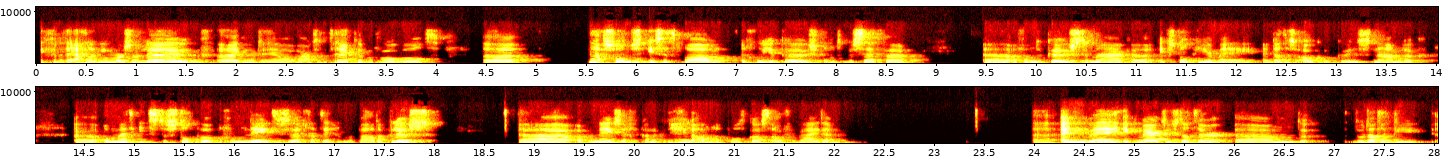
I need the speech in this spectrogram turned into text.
ik vind het eigenlijk niet meer zo leuk. Uh, ik moet er heel hard aan trekken bijvoorbeeld. Uh, nou, soms is het gewoon een goede keus om te beseffen of om de keus te maken. Ik stop hiermee. En dat is ook een kunst namelijk. om met iets te stoppen of om nee te zeggen tegen een bepaalde klus. over nee zeggen kan ik een hele andere podcast over wijden. Anyway, ik merk dus dat er, de, doordat ik die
